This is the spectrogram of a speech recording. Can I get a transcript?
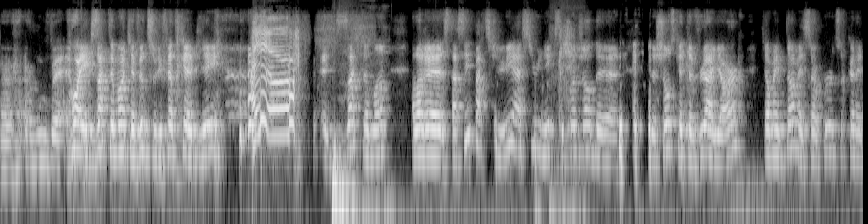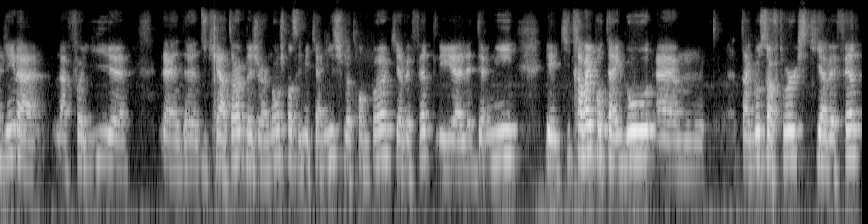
un, move. Euh, ouais, exactement, Kevin, tu l'as fait très bien. exactement. Alors, c'est assez particulier, assez unique. C'est pas le genre de, de choses que tu as vu ailleurs. Puis en même temps, mais c'est un peu, tu reconnais bien la, la folie, euh, euh, du créateur, j'ai un nom, je pense que c'est Mikami, si je ne me trompe pas, qui avait fait les, euh, le dernier, et qui travaille pour Tango, Tango Softworks, qui avait fait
